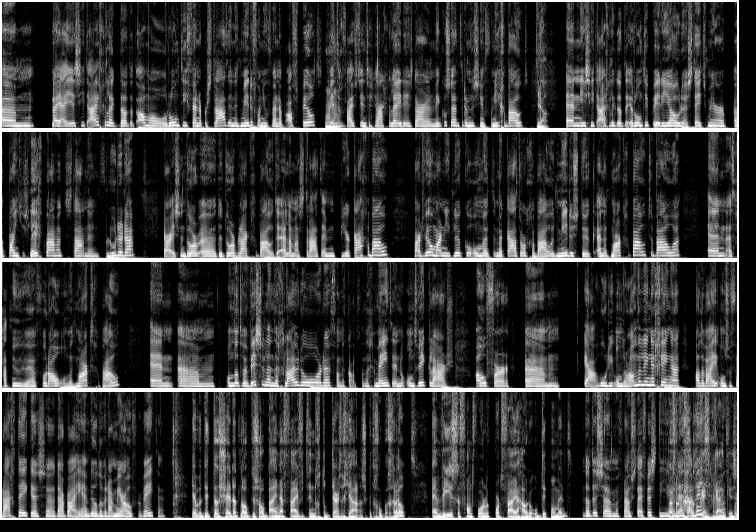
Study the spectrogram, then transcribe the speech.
Um, nou ja, je ziet eigenlijk dat het allemaal rond die Venneperstraat in het midden van Nieuw-Vennep afspeelt. 20, mm -hmm. 25 jaar geleden is daar een winkelcentrum, de Symfonie, gebouwd. Ja. En je ziet eigenlijk dat rond die periode steeds meer uh, pandjes leeg kwamen te staan en verloederden. Daar is een door, uh, de Doorbraak gebouwd, de Ellemastraat en het Pierka-gebouw. Maar het wil maar niet lukken om het Mercatorgebouw, het middenstuk en het Marktgebouw te bouwen. En het gaat nu uh, vooral om het Marktgebouw. En um, omdat we wisselende geluiden hoorden van de kant van de gemeente en de ontwikkelaars over um, ja, hoe die onderhandelingen gingen, hadden wij onze vraagtekens uh, daarbij en wilden we daar meer over weten. Ja, dit dossier dat loopt dus al bijna 25 tot 30 jaar, als ik het goed begrijp. Klopt. En wie is de verantwoordelijk portefeuillehouder op dit moment? Dat is uh, mevrouw Steffens, die mevrouw, net aanwezig okay, kijk eens.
